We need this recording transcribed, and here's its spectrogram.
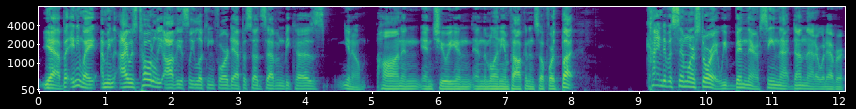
Yeah, but anyway, I mean, I was totally obviously looking forward to episode seven because, you know, Han and, and Chewie and, and the Millennium Falcon and so forth. But kind of a similar story. We've been there, seen that, done that, or whatever.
